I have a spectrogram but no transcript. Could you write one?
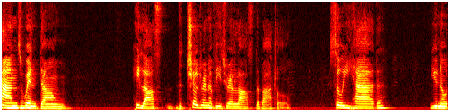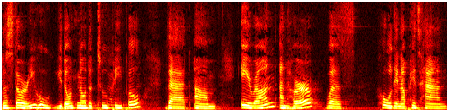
hands went down, he lost, the children of Israel lost the battle. So he had, you know the story, who, you don't know the two people that um, Aaron and Hur was holding up his hand.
